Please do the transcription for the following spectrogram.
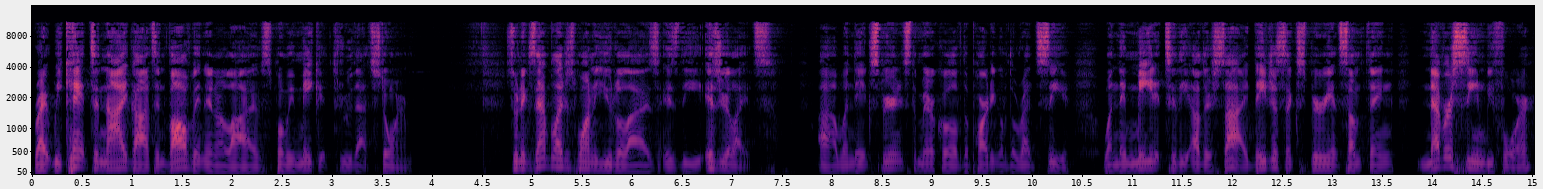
right? We can't deny God's involvement in our lives when we make it through that storm. So, an example I just want to utilize is the Israelites. Uh, when they experienced the miracle of the parting of the Red Sea, when they made it to the other side, they just experienced something never seen before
